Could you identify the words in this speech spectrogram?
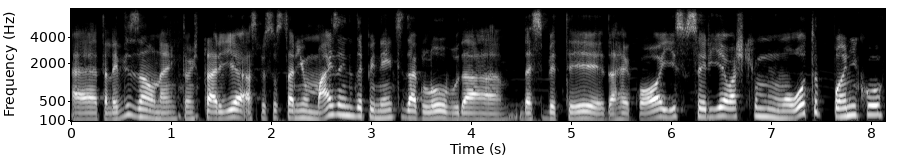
é, televisão, né? Então estaria, as pessoas estariam mais ainda dependentes da Globo, da, da SBT, da Record, e isso seria, eu acho que um outro pânico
